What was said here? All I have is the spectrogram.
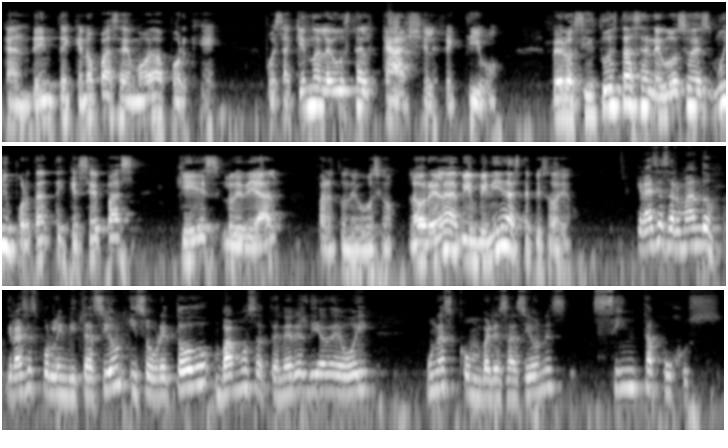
candente que no pasa de moda porque pues a quién no le gusta el cash, el efectivo. Pero si tú estás en negocio es muy importante que sepas qué es lo ideal para tu negocio. Laurela, bienvenida a este episodio. Gracias Armando, gracias por la invitación y sobre todo vamos a tener el día de hoy unas conversaciones sin tapujos.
